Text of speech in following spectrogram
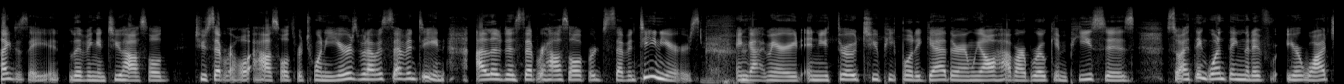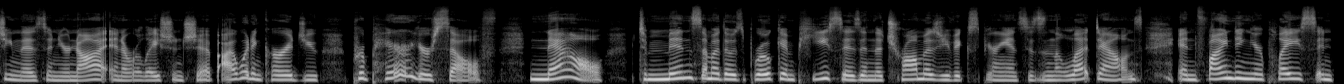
like to say living in two household two separate ho- households for 20 years, but I was 17. I lived in a separate household for 17 years and got married. And you throw two people together, and we all have our broken pieces. So I think one thing that if you're watching this and you're not in a relationship, I would encourage you prepare yourself now to mend some of those broken pieces and the traumas you've experienced and the letdowns and finding your place and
